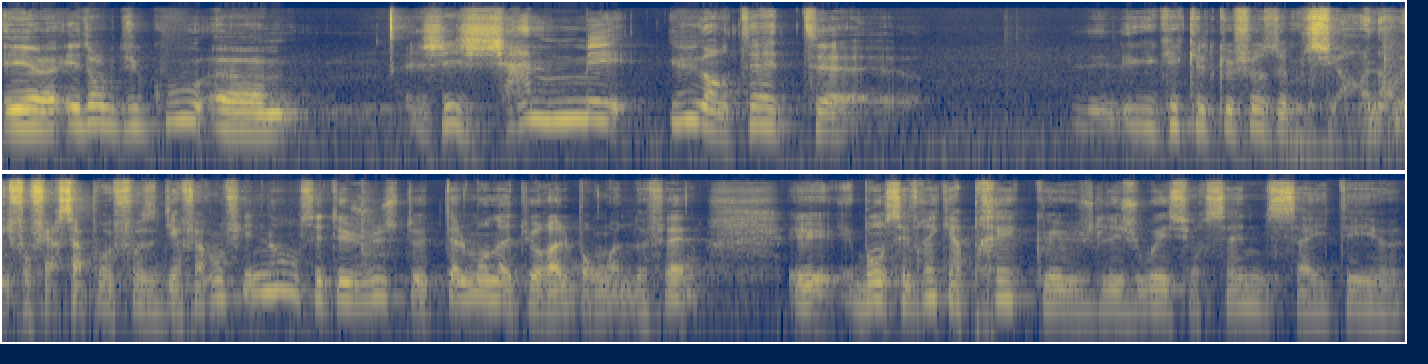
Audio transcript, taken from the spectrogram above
et, et donc, du coup j'ai jamais eu en tête euh, quelque chose de oh non mais il faut faire ça pour il faut se dire faire en film. Non c'était juste tellement naturel pour moi de le faire. Et bon c'est vrai qu'après que je l'ai joué sur scène ça a été euh,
